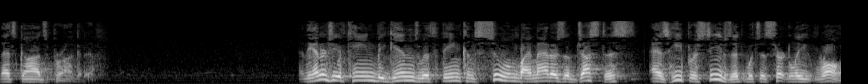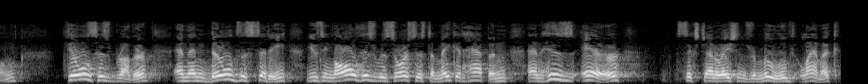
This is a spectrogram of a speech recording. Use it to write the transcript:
That's God's prerogative. And the energy of Cain begins with being consumed by matters of justice as he perceives it, which is certainly wrong, kills his brother, and then builds a city using all his resources to make it happen, and his heir, six generations removed, Lamech,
